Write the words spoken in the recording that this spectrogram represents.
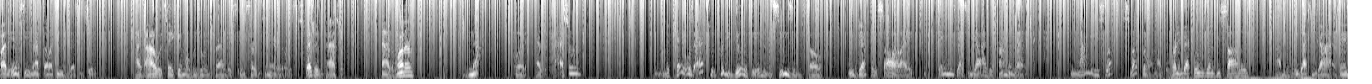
By the end of the season, I felt like he was the best in the city. Like I would take him over Jordan Travis in certain scenarios, especially as a passer. As a runner, nah. But as a passer, McKay was actually pretty good at the end of the season. So we definitely saw like, he's got some guys returning that not really slept slept on. Like the running back room is gonna be solid. Mean, we got some guys, and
